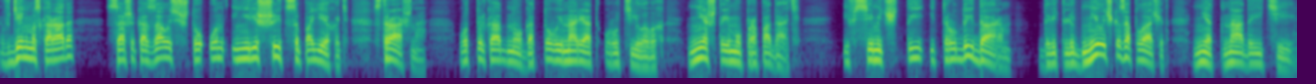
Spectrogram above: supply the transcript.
В день маскарада Саше казалось, что он и не решится поехать. Страшно. Вот только одно — готовый наряд у Рутиловых. Нечто ему пропадать. И все мечты и труды даром. Да ведь Людмилочка заплачет. Нет, надо идти.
